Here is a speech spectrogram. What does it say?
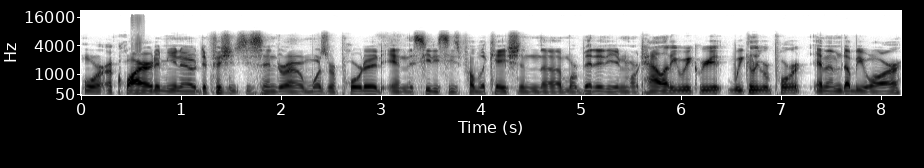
or acquired immunodeficiency syndrome was reported in the CDC's publication, the Morbidity and Mortality Weekly, Weekly Report, MMWR.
